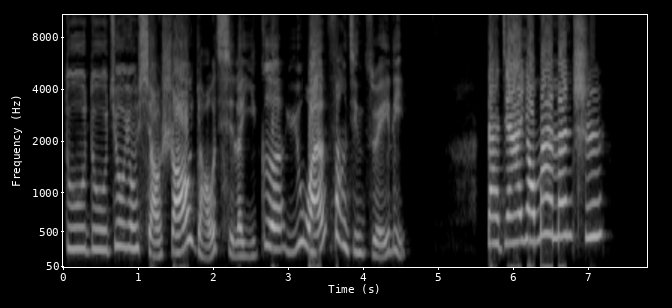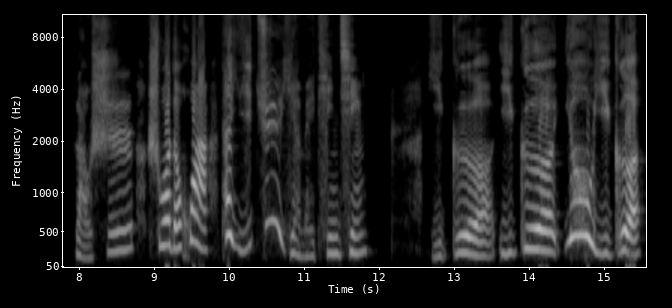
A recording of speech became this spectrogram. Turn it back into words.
嘟嘟就用小勺舀起了一个鱼丸放进嘴里。大家要慢慢吃。老师说的话，他一句也没听清。一个一个又一个。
